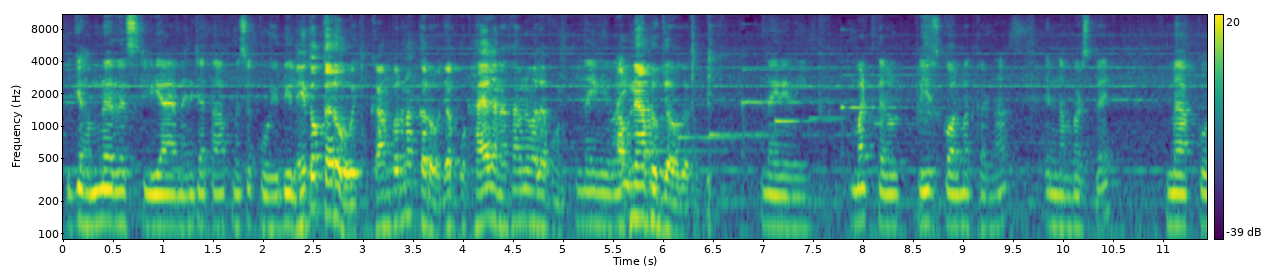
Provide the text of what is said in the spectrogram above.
क्योंकि हमने रिस्क लिया है मैं नहीं चाहता आप में से कोई भी नहीं तो करो एक काम करो ना करो। जब उठाएगा ना सामने वाला फ़ोन नहीं नहीं भाई। अपने आप रुक जाओगे। नहीं नहीं नहीं। मत करो प्लीज़ कॉल मत करना इन नंबर्स पे। मैं आपको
